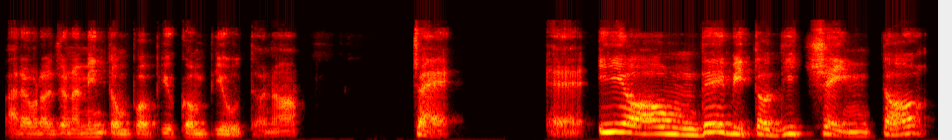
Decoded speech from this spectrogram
fare un ragionamento un po' più compiuto, no? Cioè, eh, io ho un debito di 100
